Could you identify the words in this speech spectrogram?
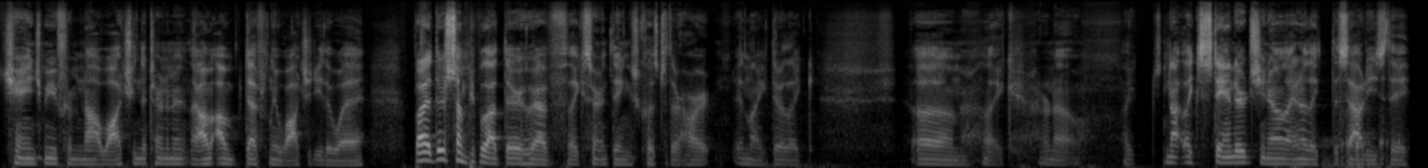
change me from not watching the tournament. Like, I'll, I'll definitely watch it either way but there's some people out there who have like certain things close to their heart and like they're like um like i don't know like not like standards you know i know like the saudis they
